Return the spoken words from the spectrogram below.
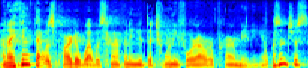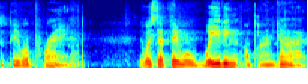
And I think that was part of what was happening at the 24 hour prayer meeting. It wasn't just that they were praying, it was that they were waiting upon God.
